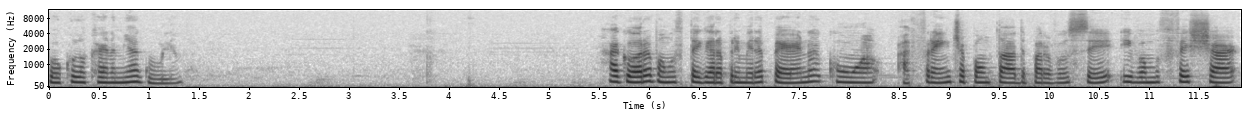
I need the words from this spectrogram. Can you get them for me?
Vou colocar na minha agulha. Agora vamos pegar a primeira perna com a, a frente apontada para você e vamos fechar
